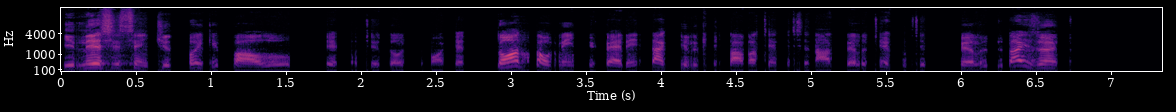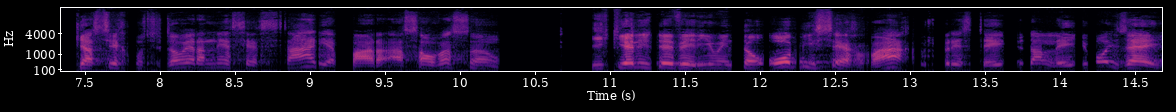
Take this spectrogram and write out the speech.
E nesse sentido foi que Paulo circuncidou Timóteo. É totalmente diferente daquilo que estava sendo ensinado pelos, pelos judaizantes, que a circuncisão era necessária para a salvação e que eles deveriam então observar os preceitos da lei de Moisés,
